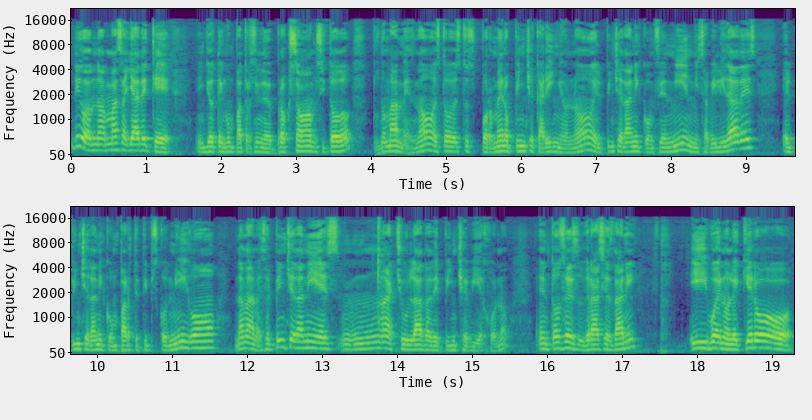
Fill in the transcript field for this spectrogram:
Digo, no, más allá de que yo tengo un patrocinio de Proxoms y todo, pues no mames, ¿no? Esto, esto es por mero pinche cariño, ¿no? El pinche Dani confió en mí, en mis habilidades, el pinche Dani comparte tips conmigo, no mames, el pinche Dani es una chulada de pinche viejo, ¿no? Entonces, gracias Dani. Y bueno, le quiero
